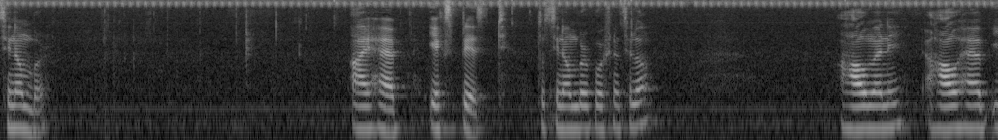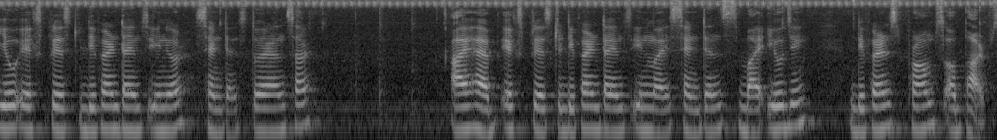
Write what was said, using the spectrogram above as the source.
C number. I have expressed তো সি নম্বর প্রশ্ন ছিল how many how have you expressed different times in your sentence? তো এর answer I have expressed different times in my sentence by using different forms of verbs.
